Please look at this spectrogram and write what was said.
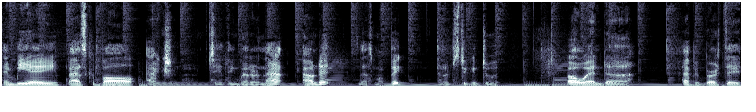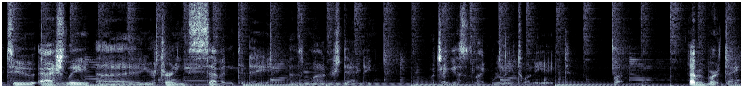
NBA basketball action. See anything better than that? Pound it. That's my pick, and I'm sticking to it. Oh, and uh, happy birthday to Ashley. Uh, you're turning seven today, is my understanding, which I guess is like really 28. But happy birthday.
